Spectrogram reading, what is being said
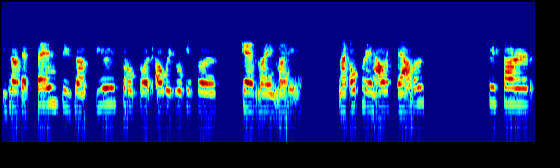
it's not that fancy, it's not beautiful, but always looking for get my my my opponent out of balance. To start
